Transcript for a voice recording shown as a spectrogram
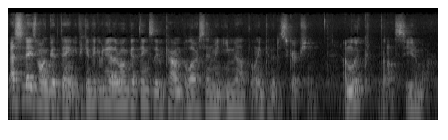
That's today's one good thing. If you can think of any other one good things, leave a comment below or send me an email at the link in the description. I'm Luke, and I'll see you tomorrow.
